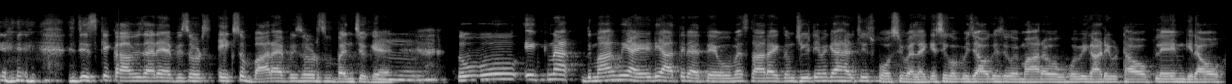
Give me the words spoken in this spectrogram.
जिसके काफ़ी सारे एपिसोड्स 112 एपिसोड्स बन चुके हैं। हम्म, तो वो एक ना दिमाग में आइडिया आते रहते हैं। वो मैं सारा एकदम जीटी में क्या हर चीज़ पॉसिबल है। किसी को भी जाओ किसी को भी मारो कोई भी गाड़ी उठाओ प्लेन गिराओ।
